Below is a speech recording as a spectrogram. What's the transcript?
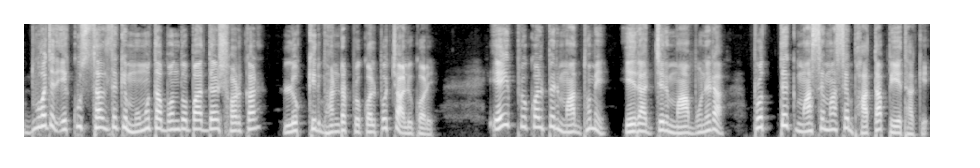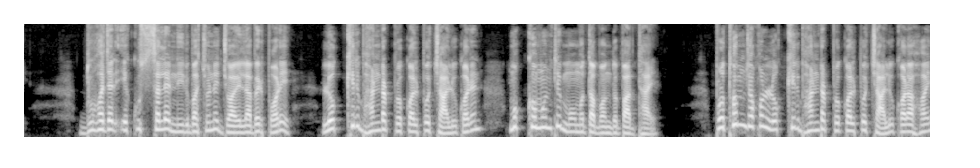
দু হাজার একুশ সাল থেকে মমতা বন্দ্যোপাধ্যায় সরকার লক্ষ্মীর ভাণ্ডার প্রকল্প চালু করে। এই প্রকল্পের মাধ্যমে এ রাজ্যের মা বোনেরা প্রত্যেক মাসে মাসে ভাতা পেয়ে থাকে। দু হাজার একুশ সালের নির্বাচনে জয়লাভের পরে লক্ষ্মীর ভাণ্ডার প্রকল্প চালু করেন মুখ্যমন্ত্রী মমতা বন্দ্যোপাধ্যায়। প্রথম যখন লক্ষ্মীর ভাণ্ডার প্রকল্প চালু করা হয়,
